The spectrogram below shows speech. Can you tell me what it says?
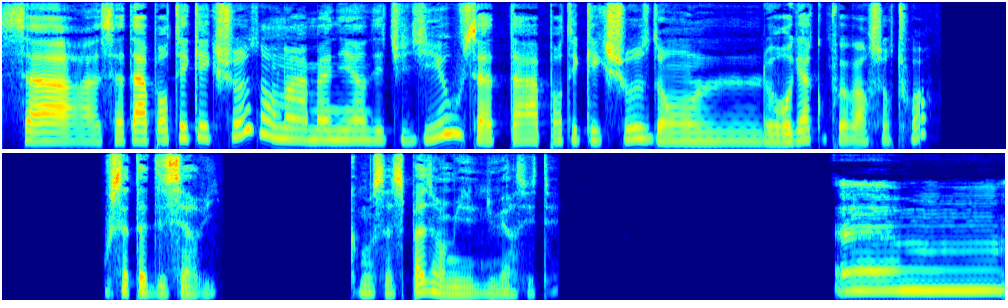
ça, ça t'a apporté quelque chose dans la manière d'étudier, ou ça t'a apporté quelque chose dans le regard qu'on peut avoir sur toi, ou ça t'a desservi? Comment ça se passe dans l'université? Euh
